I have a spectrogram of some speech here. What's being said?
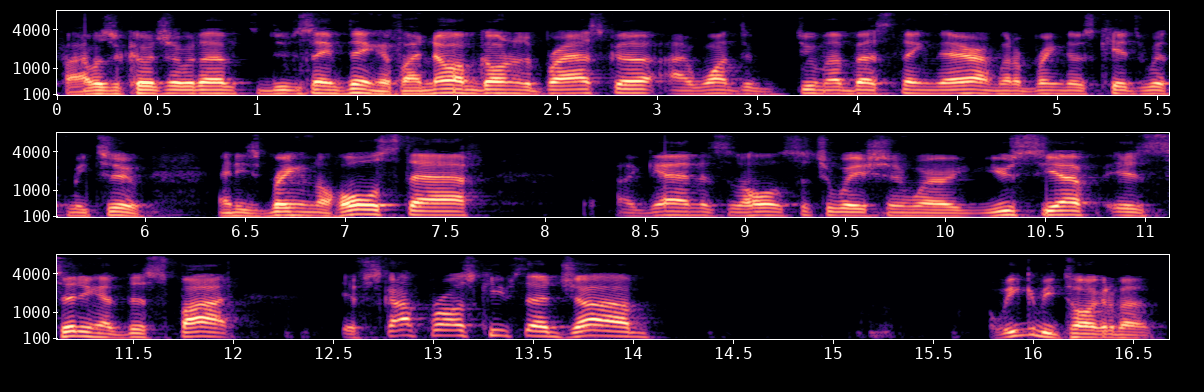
if I was a coach, I would have to do the same thing. If I know I'm going to Nebraska, I want to do my best thing there. I'm going to bring those kids with me too. And he's bringing the whole staff. Again, it's the whole situation where UCF is sitting at this spot. If Scott Frost keeps that job, we could be talking about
